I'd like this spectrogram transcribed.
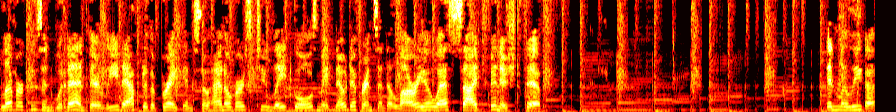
Leverkusen would end their lead after the break and so Hanover's two late goals made no difference and Alario's side finished fifth. In La Liga,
